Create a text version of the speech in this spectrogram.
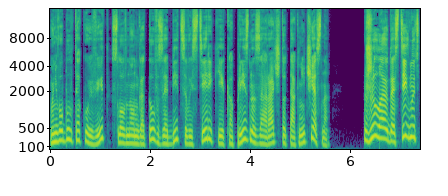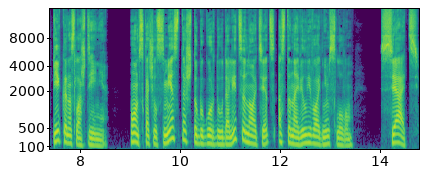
У него был такой вид, словно он готов забиться в истерике и капризно заорать, что так нечестно. «Желаю достигнуть пика наслаждения». Он вскочил с места, чтобы гордо удалиться, но отец остановил его одним словом. «Сядь!»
